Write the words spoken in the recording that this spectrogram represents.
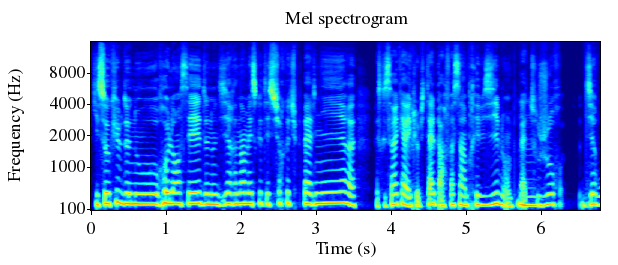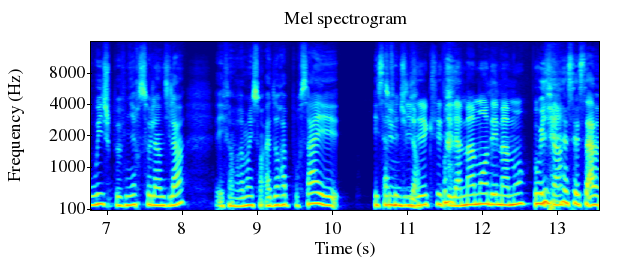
qui s'occupe de nous relancer, de nous dire non, mais est-ce que tu es sûr que tu peux pas venir? Parce que c'est vrai qu'avec l'hôpital, parfois, c'est imprévisible. On peut pas mm. toujours dire oui, je peux venir ce lundi-là. Et enfin, vraiment, ils sont adorables pour ça. Et, et ça tu fait me du disais que c'était la maman des mamans. oui, c'est ça.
